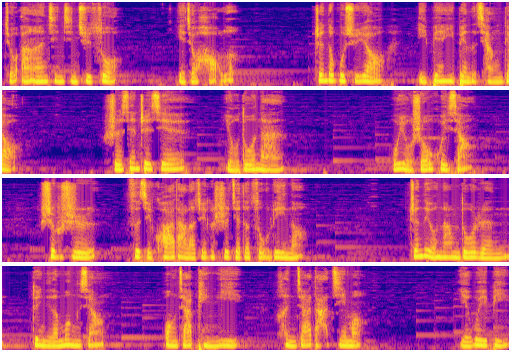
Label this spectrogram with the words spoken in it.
就安安静静去做，也就好了。真的不需要一遍一遍的强调。实现这些有多难？我有时候会想，是不是自己夸大了这个世界的阻力呢？真的有那么多人对你的梦想妄加评议、横加打击吗？也未必。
